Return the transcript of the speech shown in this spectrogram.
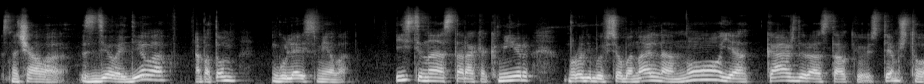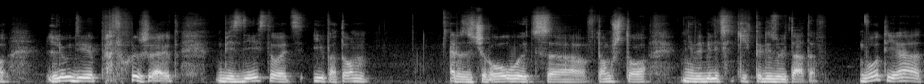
сначала сделай дело, а потом гуляй смело. Истина стара как мир, вроде бы все банально, но я каждый раз сталкиваюсь с тем, что люди продолжают бездействовать и потом разочаровываются в том, что не добились каких-то результатов. Вот я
